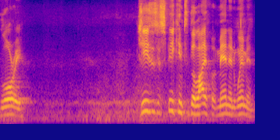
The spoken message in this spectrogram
glory. Jesus is speaking to the life of men and women.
